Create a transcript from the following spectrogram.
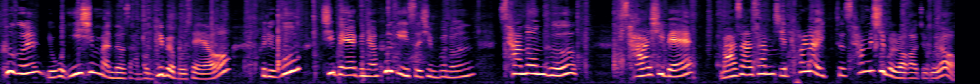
흙을 요거 20만 넣어서 한번 비벼보세요. 그리고 집에 그냥 흙이 있으신 분은 산온흙 40에 마사 30, 펄라이트 30을 넣어가지고요.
